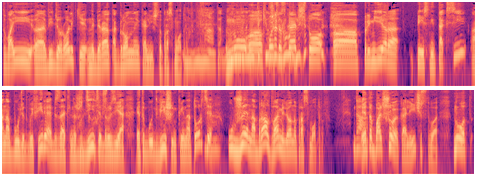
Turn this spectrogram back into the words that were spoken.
твои э, видеоролики набирают огромное количество просмотров. Ну, не надо. Ну, не э, хочется сказать, что э, премьера песни «Такси», она будет в эфире, обязательно ждите, друзья. Это будет вишенкой на торте. Да. Уже набрал 2 миллиона просмотров. Да. Это большое количество. Ну вот,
